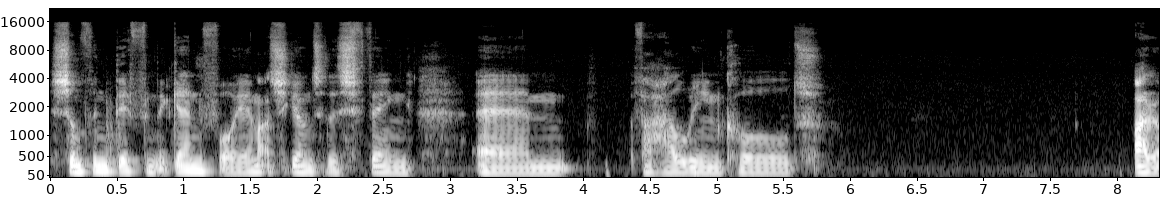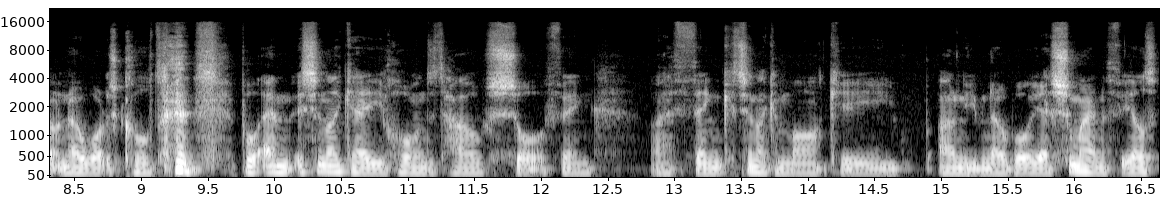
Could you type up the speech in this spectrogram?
something different again for you. I'm actually going to this thing um, for Halloween called... I don't know what it's called, but um, it's in like a haunted house sort of thing. I think it's in like a marquee. I don't even know, but yeah, somewhere in the fields.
